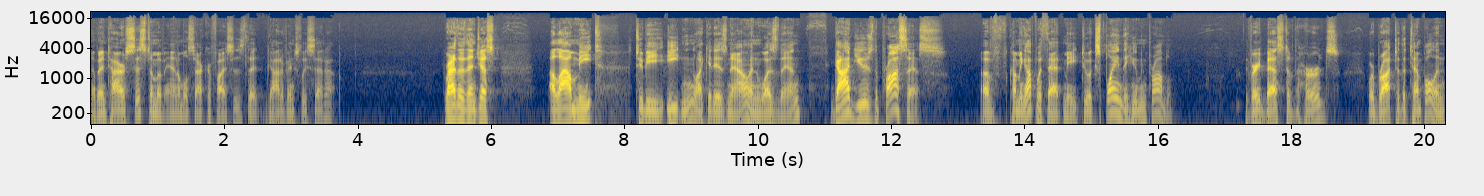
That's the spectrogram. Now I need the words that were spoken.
of an entire system of animal sacrifices that God eventually set up. Rather than just allow meat to be eaten like it is now and was then, God used the process of coming up with that meat to explain the human problem. The very best of the herds were brought to the temple, and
